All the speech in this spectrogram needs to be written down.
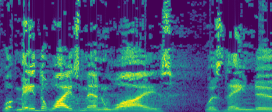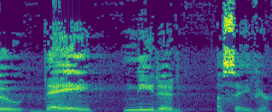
What made the wise men wise was they knew they needed a Savior.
